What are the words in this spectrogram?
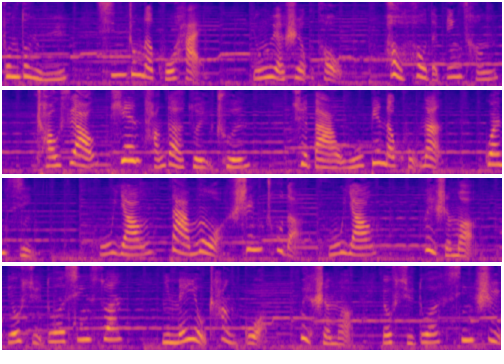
风冻于心中的苦海，永远射不透厚厚的冰层；嘲笑天堂的嘴唇，却把无边的苦难关紧。胡杨，大漠深处的胡杨，为什么有许多心酸你没有唱过？为什么有许多心事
